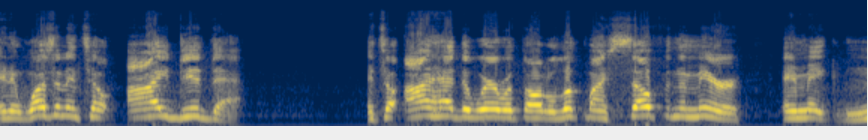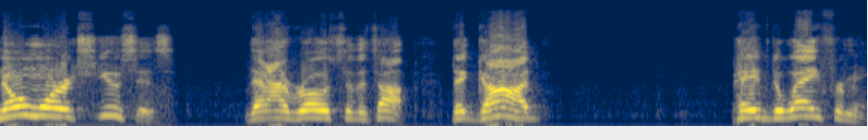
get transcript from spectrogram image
And it wasn't until I did that, until I had the wherewithal to look myself in the mirror and make no more excuses, that I rose to the top. That God paved the way for me,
